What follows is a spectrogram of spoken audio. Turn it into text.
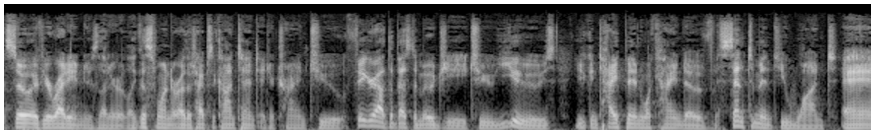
So if you're writing a newsletter like this one or other types of content and you're trying to figure out the best emoji to use, you can type in what kind of sentiment you want and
